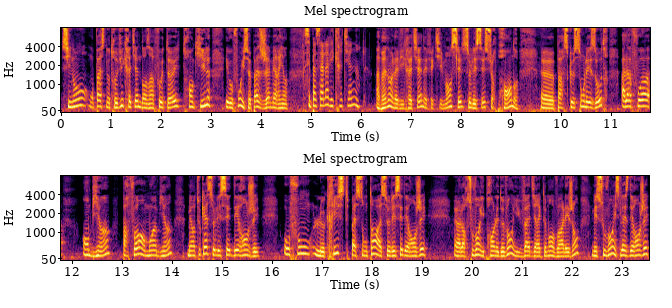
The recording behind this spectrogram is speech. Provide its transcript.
Sinon, on passe notre vie chrétienne dans un fauteuil tranquille et au fond il se passe jamais rien. C'est pas ça la vie chrétienne? Ah ben non, la vie chrétienne, effectivement, c'est de se laisser surprendre euh, parce que sont les autres, à la fois en bien, parfois en moins bien, mais en tout cas se laisser déranger. Au fond, le Christ passe son temps à se laisser déranger. Euh, alors souvent il prend le devant, il va directement voir les gens, mais souvent il se laisse déranger.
